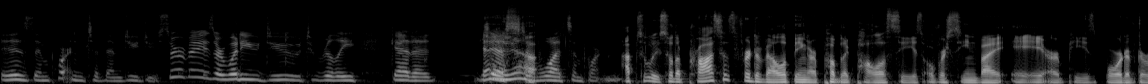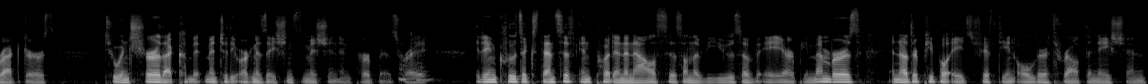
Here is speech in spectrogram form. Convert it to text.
is important to them? Do you do surveys or what do you do to really get a Yeah, gist yeah. of what's important? Absolutely. So the process for developing our public policy is overseen by AARP's board of directors to ensure that commitment to the organization's mission and purpose, right? It includes extensive input and analysis on the views of AARP members and other people aged 50 and older throughout the nation,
